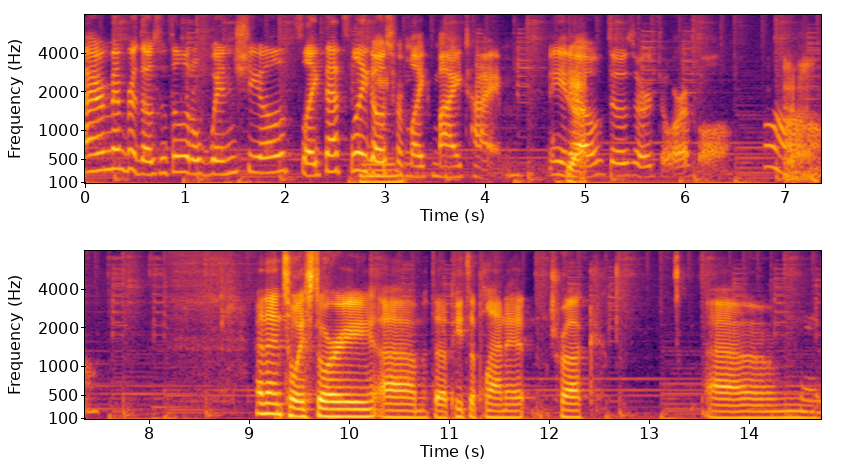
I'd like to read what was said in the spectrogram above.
I remember those with the little windshields. Like that's Legos Mhm. from like my time. You Yeah. know, those are adorable. Oh, And then Toy Story, um, the Pizza Planet truck. Um,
